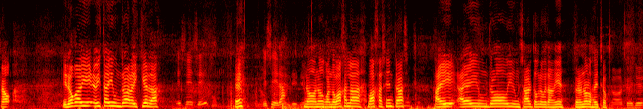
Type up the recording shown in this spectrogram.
No. Y luego he visto ahí un drop a la izquierda. ¿Ese, ese? ¿Eh? ¿Ese era? No, no, cuando bajas las bajas entras, hay, hay un drop y un salto creo que también, pero no los he hecho. No, es que, que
